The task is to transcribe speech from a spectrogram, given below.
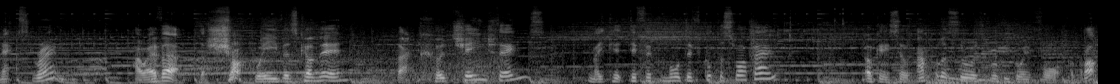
next round. However, the Shockwave has come in. That could change things, make it diff more difficult to swap out. Okay, so Ampelosaurus will be going for Rock.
